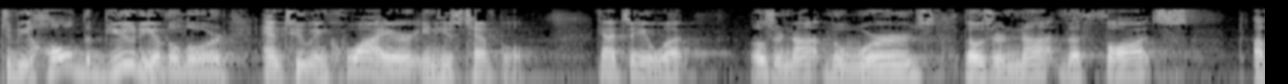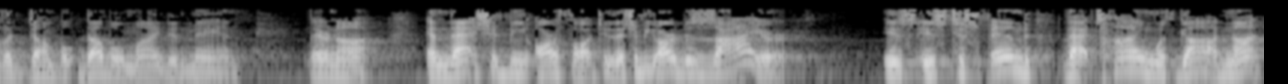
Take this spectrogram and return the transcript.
to behold the beauty of the Lord and to inquire in his temple. Can I tell you what? Those are not the words, those are not the thoughts, of a double minded man. They're not. And that should be our thought too. That should be our desire is, is to spend that time with God, not,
